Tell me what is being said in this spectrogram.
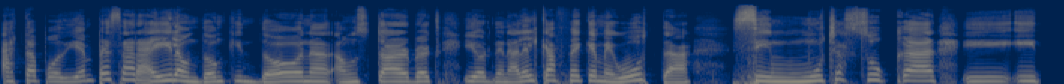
Hasta podía empezar a ir a un Dunkin' Donuts, a un Starbucks y ordenar el café que me gusta sin mucho azúcar y,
